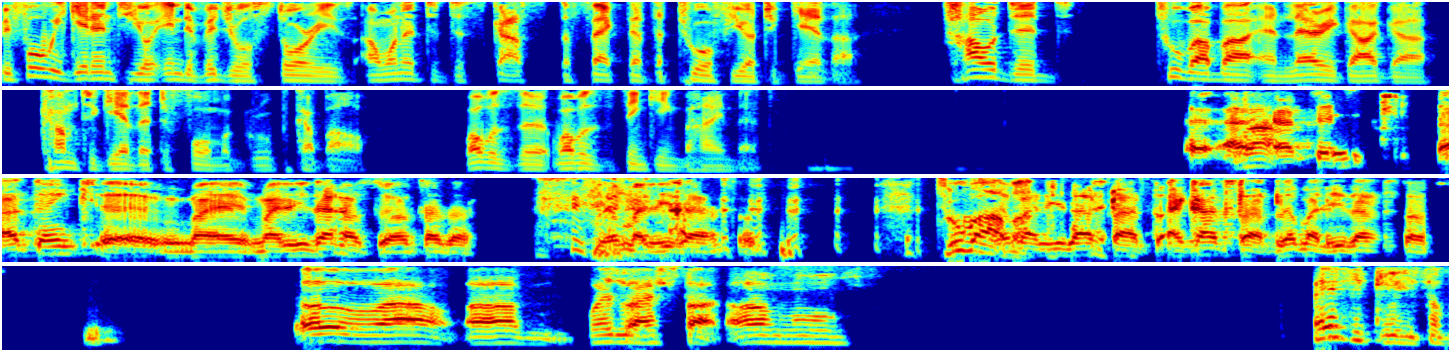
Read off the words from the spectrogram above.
before we get into your individual stories, I wanted to discuss the fact that the two of you are together. How did 2Baba and Larry Gaaga come together to form a group, Kabal? What was the what was the thinking behind that? I, I, I think I think uh, my my leader has to answer that. Let my leader answer. Let my leader start. I can't start. Let my leader start. Oh wow. Um, where do I start? Um, basically, it's a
